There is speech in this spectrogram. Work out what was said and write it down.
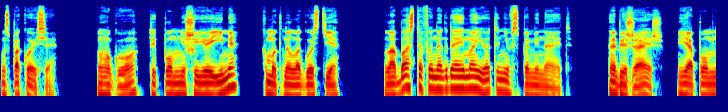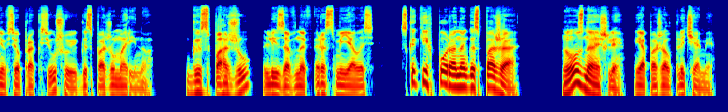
успокойся». «Ого, ты помнишь ее имя?» — хмыкнула гостья. Лобастов иногда и мое-то не вспоминает. Обижаешь? Я помню все про Ксюшу и госпожу Марину. Госпожу? Лиза вновь рассмеялась. С каких пор она госпожа? Ну, знаешь ли, я пожал плечами.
